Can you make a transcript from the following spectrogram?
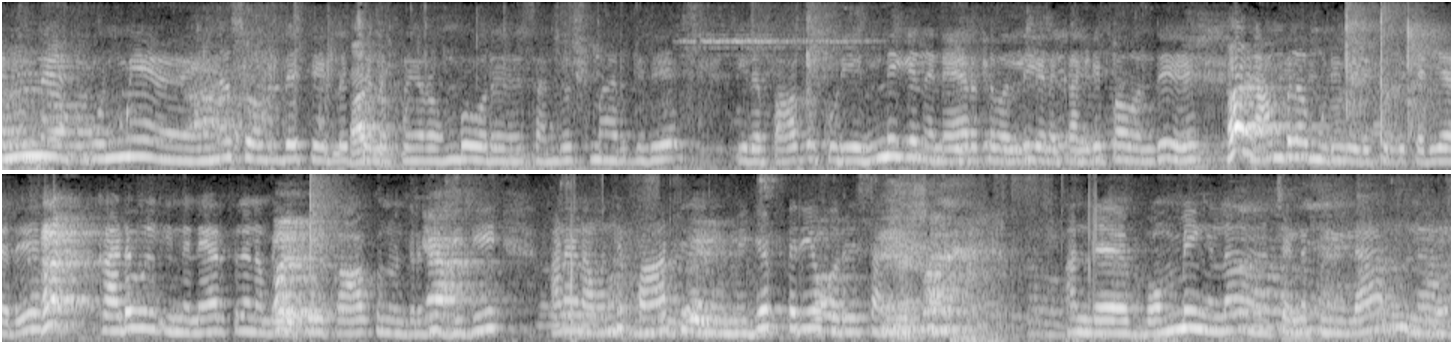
என்ன உண்மை என்ன சொல்கிறதே தெரியல சில ரொம்ப ஒரு சந்தோஷமாக இருக்குது. இதை பார்க்கக்கூடிய இன்னைக்கு இந்த நேரத்தை வந்து எனக்கு கண்டிப்பாக வந்து நாம்பளா முடிவு எடுக்கிறது கிடையாது. கடவுள் இந்த நேரத்தில் நம்ம போய் பார்க்கணுன்றது விதி. ஆனால் நான் வந்து பார்த்து எனக்கு மிகப்பெரிய ஒரு சந்தோஷம். அந்த பொம்மைங்கெல்லாம் செல்ல பிள்ளைங்களா நான்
